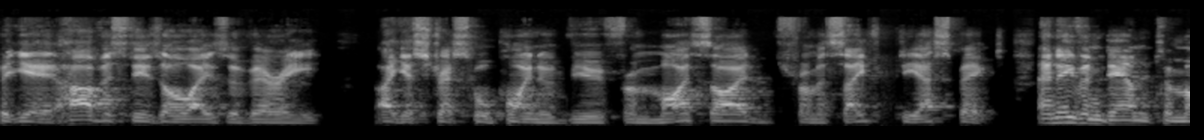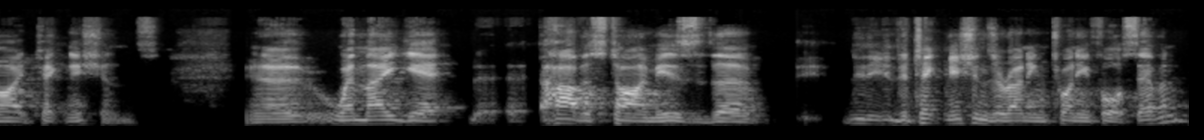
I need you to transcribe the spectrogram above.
but yeah, harvest is always a very, I guess, stressful point of view from my side, from a safety aspect, and even down to my technicians. You know, when they get harvest time is the the, technicians are running 24 7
